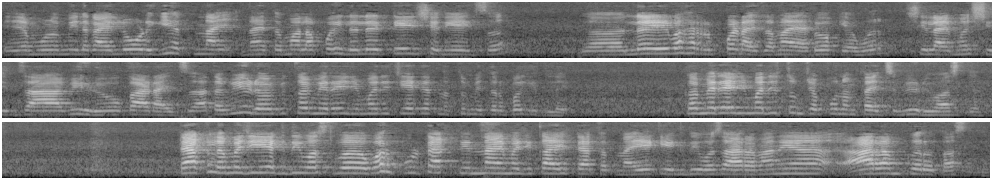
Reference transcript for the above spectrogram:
त्याच्यामुळं मी काय लोड घेत नाही. नाही तर मला पहिलं लय टेन्शन यायचं. लय भार पडायचा माझ्या डोक्यावर. शिलाई मशीनचा व्हिडिओ काढायचं. आता व्हिडिओ बी कमी रेंजमध्येच येतात ना तुम्ही तर बघितलंय. कमी रेंजमध्ये तुमच्या पुनमताईचं व्हिडिओ असतात. टाकलं म्हणजे एक दिवस भरपूर टाकते नाही म्हणजे काहीच टाकत नाही. एक एक दिवस आराम आणि आराम करत असते.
